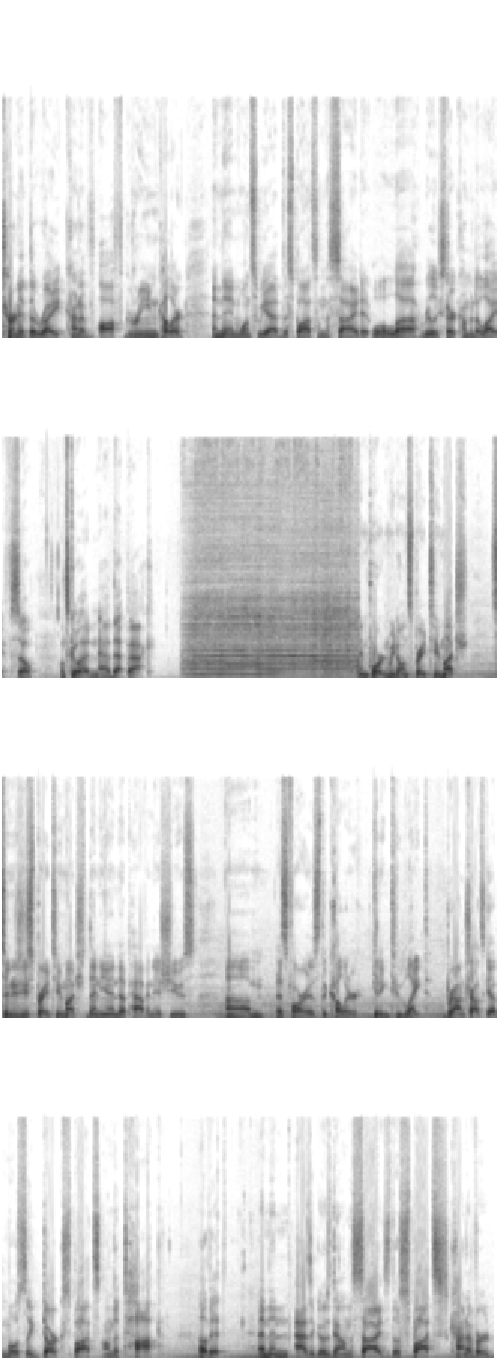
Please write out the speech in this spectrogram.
turn it the right kind of off green color and then once we add the spots on the side it will uh, really start coming to life. So let's go ahead and add that back. Important we don't spray too much. As soon as you spray too much, then you end up having issues um, as far as the color getting too light. Brown trout's got mostly dark spots on the top of it, and then as it goes down the sides, those spots kind of are,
